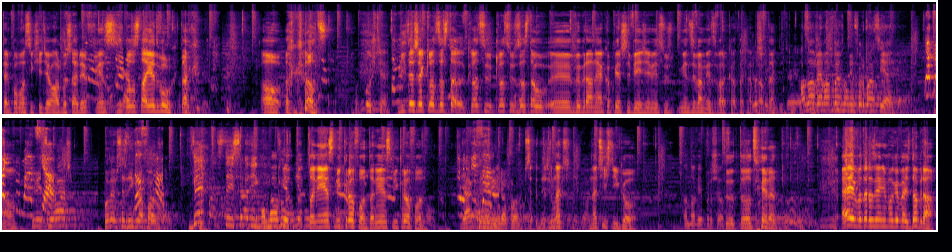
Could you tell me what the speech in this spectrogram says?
ten pomocnik siedział albo szeryf, więc pozostaje dwóch, tak? O, Kloc. Odpuśćcie. Widzę, że Kloc, został, Kloc, Kloc już został y, wybrany jako pierwszy więzień, więc już między wami jest walka tak naprawdę. Panowie, mam pewną informację. No. Czy mnie słychać? Powiem przez mikrofon. Wypadł z tej sali! Panowie, kurwa. To nie jest mikrofon, to nie jest mikrofon. Jak to nie mikrofon? Nac naciśnij go. Panowie, proszę o Tu, tu otwieram. Ej, bo teraz ja nie mogę wejść. Dobra,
